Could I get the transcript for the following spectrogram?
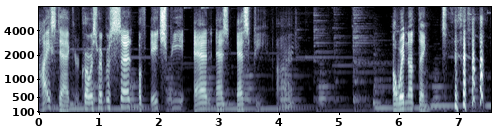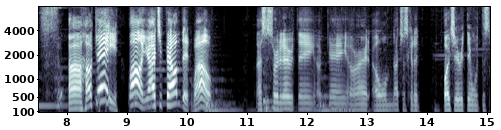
Ice dagger. Covers 5% of HP and SP. Alright. Oh, wait, nothing. uh, okay. Wow, you actually found it. Wow. That's just sorted everything. Okay, alright. I'm not just gonna budge everything with this.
